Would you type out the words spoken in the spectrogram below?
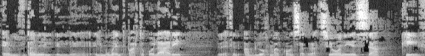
f'dan il-moment partikolari li qed inqabluh mal-konsagrazzjoni issa kif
